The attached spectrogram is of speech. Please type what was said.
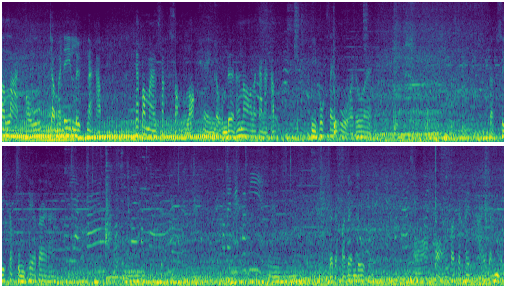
ตลาดเขาจะไม่ได้ลึกนะครับ แค่ประมาณสักสองล็อกเองเดี๋ยวผมเดินข้างนอกแล้วกันนะครับ มีพวกไส้อั่วด้วย แบบซื้อกลับกรุงเทพได้นะอะไรไหมคะพี่อืมเดี๋ยวเดี๋ยวมาเดินดูก่อนอ๋อ ของก็จะคล้ายๆกันหมด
